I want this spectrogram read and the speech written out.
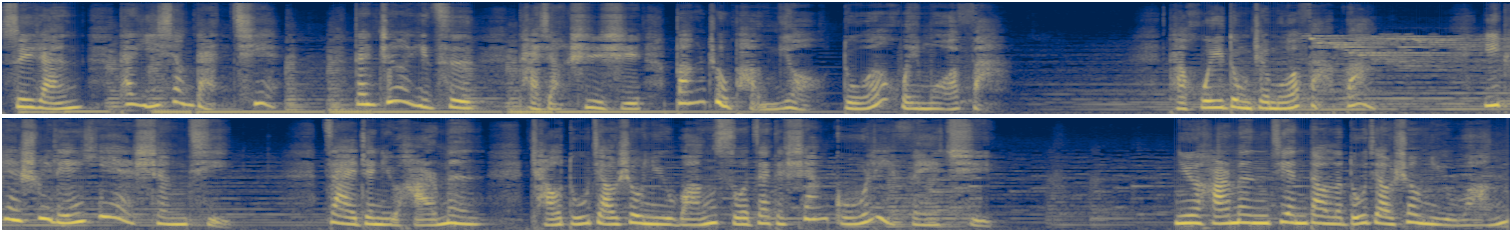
虽然她一向胆怯，但这一次她想试试帮助朋友夺回魔法。她挥动着魔法棒。一片睡莲叶升起，载着女孩们朝独角兽女王所在的山谷里飞去。女孩们见到了独角兽女王，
